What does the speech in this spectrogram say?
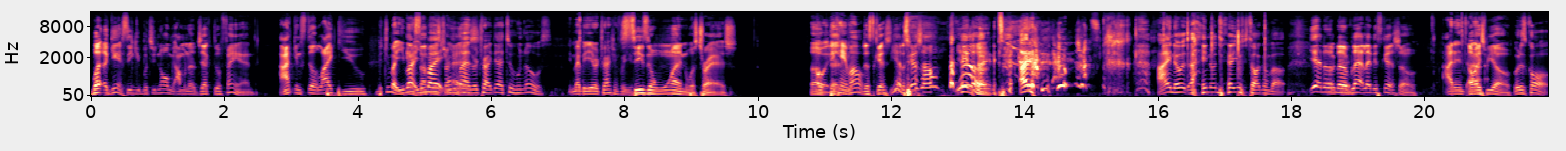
But again, see, but you know me. I'm an objective fan. I can still like you. But you might, you might, you might, you might trash. retract that too. Who knows? It might be a attraction for you. Season one was trash. Uh, Oh, it the- came out? The sketch, yeah, the sketch show. I Yeah, didn't. I didn't. I know. I know what you was talking about. yeah, the, the Black Lady sketch show I didn't. Oh, I- HBO. What is it called?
